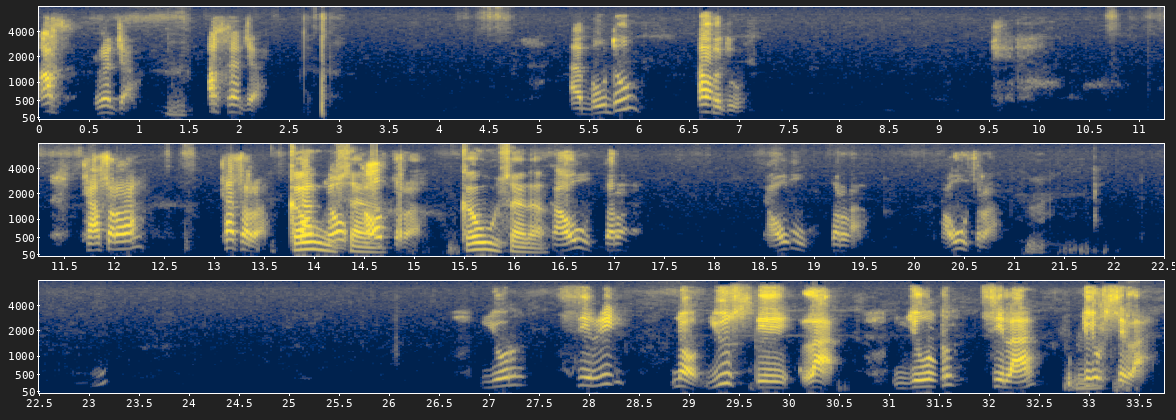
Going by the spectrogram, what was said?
akhraja Akhraja Abudu. Abudu. Kasara. Kasara. Kausara. Kausara. Kautra. Kautra. Kautra. Your Siri. No, Yusila. Your Sila. Your Sila.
